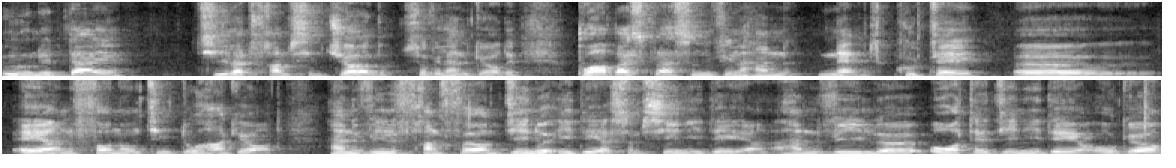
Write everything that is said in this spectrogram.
udnytte dig til at frem sit job, så vil han gøre det. På arbejdspladsen vil han nemt kunne tage øh, æren for nogle ting, du har gjort. Han vil fremføre dine idéer som sine idéer. Han vil øh, overtage dine idéer og gøre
